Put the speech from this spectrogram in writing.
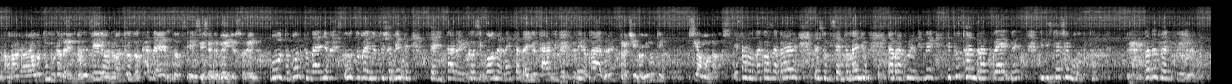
Ma va tutto cadendo. Sì, ho battuto cadendo, sì. Si sente meglio, sorella? Molto, molto meglio, molto meglio, specialmente se il padre è così buono e resta ad aiutarmi. Vero padre? Tra cinque minuti siamo ad Dallas. È stata una cosa breve, adesso mi sento meglio e avrà cura di me e tutto andrà bene. Mi dispiace molto. Vado tranquillo.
